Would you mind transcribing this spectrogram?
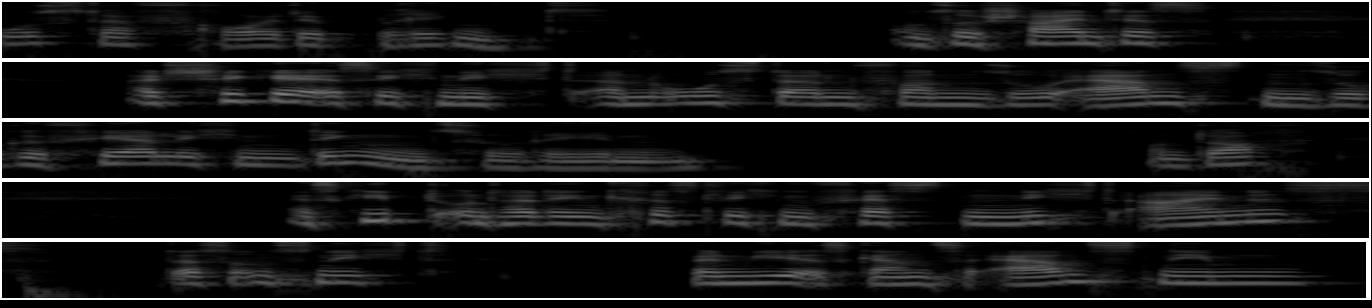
Osterfreude bringt. Und so scheint es, als schicke es sich nicht, an Ostern von so ernsten, so gefährlichen Dingen zu reden. Und doch es gibt unter den christlichen Festen nicht eines, das uns nicht, wenn wir es ganz ernst nehmen,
